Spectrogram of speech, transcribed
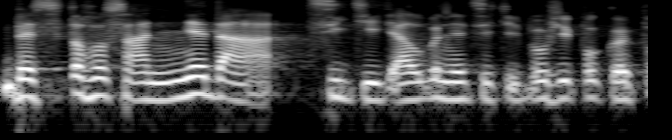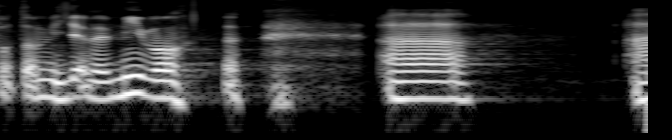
Bez toho sa nedá cítiť alebo necítiť Boží pokoj, potom ideme mimo. A, a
